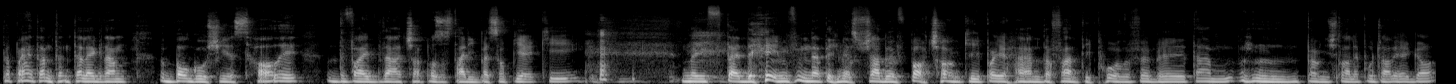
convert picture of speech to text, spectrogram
to pamiętam ten telegram, Boguś jest chory, dwaj bracia pozostali bez opieki. No i wtedy natychmiast wsiadłem w pociąg i pojechałem do Fantipur, żeby tam mm, pełnić rolę Pudżariego.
